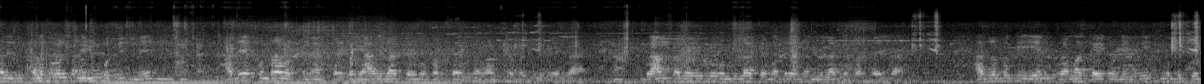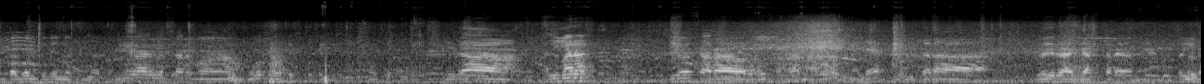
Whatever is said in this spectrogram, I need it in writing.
ಸರ್ ಇದು ಕಳೆದ ವರ್ಷ ನಿಮ್ಗೆ ಕೊಟ್ಟಿದ್ವಿ. ಅದೇ ಪುನರಾವರ್ತನೆ ಆಗ್ತಾ ಇದೆ. ಯಾವ ಇಲಾಖೆಗೂ ಬರ್ತಾ ಇಲ್ಲ ವಾರ್ಡ್ ಸಭೆಗೆ ಇದು ಎಲ್ಲ ಗ್ರಾಮ ಸಭೆಗೂ ಒಂದು ಇಲಾಖೆ ಬಂದರೆ ಇನ್ನೊಂದು ಇಲಾಖೆ ಬರ್ತಾ ಇಲ್ಲ. ಅದ್ರ ಬಗ್ಗೆ ಏನು ಕ್ರಮ ಕೈಗೊಂಡಿದ್ರಿ? ಮುಂದಕ್ಕೆ ಏನು ತಗೊಂತೀರಿ ಅನ್ನೋದನ್ನ ಈಗಾಗಲೇ ಸರ್ ಮೂರು ನೋಟಿಸ್ ಕೊಟ್ಟಿದ್ದೀವಿ. ಈಗ ಅಲ್ಬರ ಬರ ಶಿವಸಾರ ಅವ್ರಿಗೂ ಸಹ ನಾವು ಮೇಲೆ ಈ ಥರ ಗೈರಾಜ್ಯ ಆಗ್ತಾರೆ ಅಂತ ಹೇಳ್ಬಿಟ್ಟು ಈಗ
